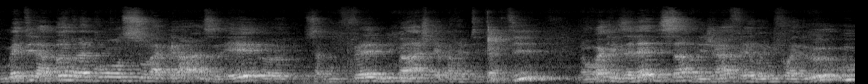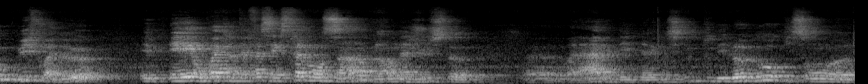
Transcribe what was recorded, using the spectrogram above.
vous mettez la bonne réponse sur la case et euh, ça vous fait une image qui apparaît petit à petit on voit que les élèves, savent déjà faire une fois deux ou 8 fois 2. Et, on voit que l'interface est extrêmement simple. Hein. on a juste, euh, voilà, avec, aussi tous des logos qui sont euh,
